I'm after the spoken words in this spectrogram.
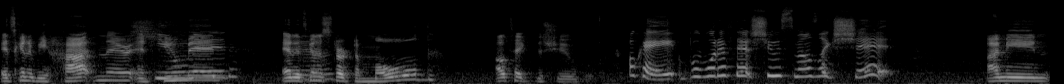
it's going to be hot in there and humid, and it's gonna start to mold. I'll take the shoe. Okay, but what if that shoe smells like shit? I mean,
